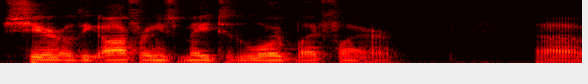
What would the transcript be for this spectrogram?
share of the offerings made to the Lord by fire. Uh,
